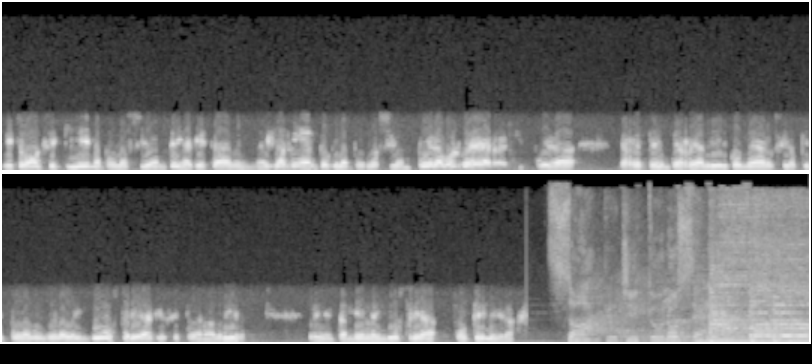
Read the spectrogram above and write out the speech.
Esto hace que la población tenga que estar en aislamiento, que la población pueda volver, que pueda de repente reabrir comercios, que pueda volver a la industria, que se puedan abrir eh, también la industria hotelera. Só acredito no semáforo,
